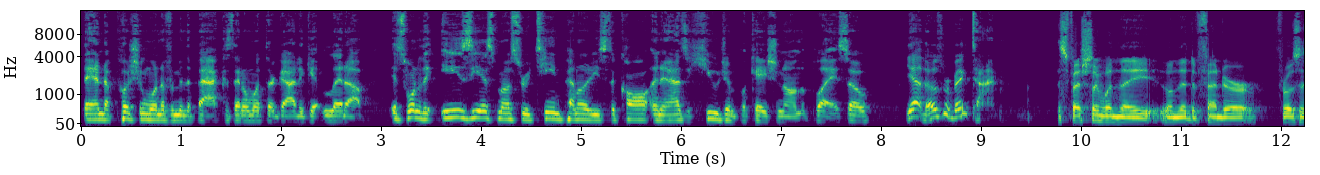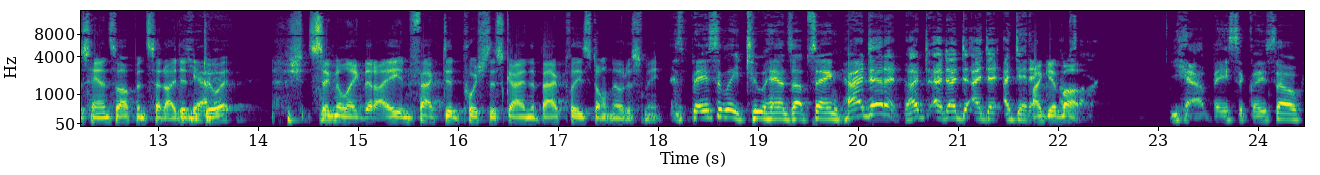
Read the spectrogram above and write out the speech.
they end up pushing one of them in the back because they don't want their guy to get lit up. It's one of the easiest, most routine penalties to call, and it has a huge implication on the play. So yeah, those were big time. Especially when they when the defender throws his hands up and said, "I didn't yeah. do it." signaling that I, in fact, did push this guy in the back. Please don't notice me. It's basically two hands up saying, I did it. I, I, I, I did, I did it. I give I'm up. Sorry. Yeah, basically. So,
